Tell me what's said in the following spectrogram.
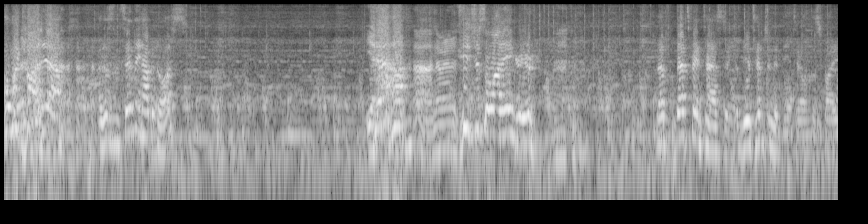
Oh my god, yeah! And Does the same thing happen to us? Yeah. Yeah! Ah, no, no, no. He's just a lot angrier. That's that's fantastic. The attention to detail in this fight.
